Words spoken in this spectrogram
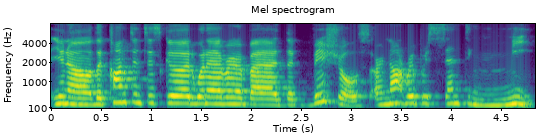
you know the content is good whatever but the visuals are not representing me.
